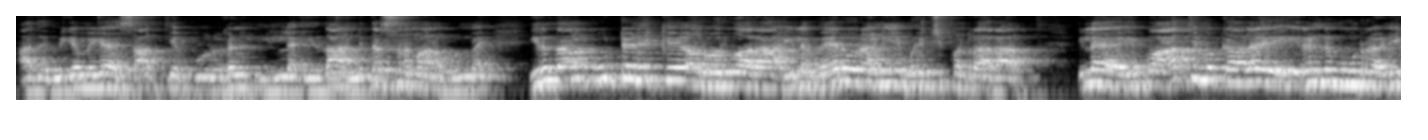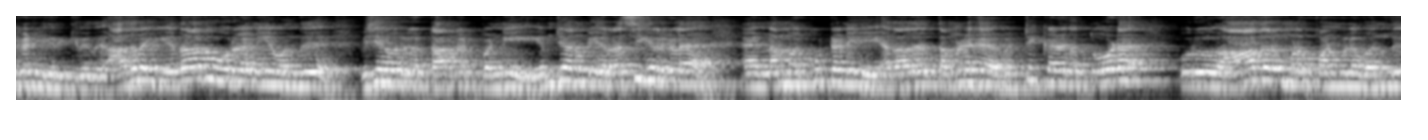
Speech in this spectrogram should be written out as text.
அது மிக மிக சாத்தியக்கூறுகள் இல்லை. இதுதான் நிதர்சனமான உண்மை. இருந்தாலும் கூட்டணிக்கு அவர் வருவாரா? இல்லை வேற ஒரு அணியை முயற்சி பண்ணுறாரா இல்லை இப்போ அதிமுகவில் இரண்டு மூன்று அணிகள் இருக்கிறது. அதில் ஏதாவது ஒரு அணியை வந்து விஜய் அவர்கள் டார்கெட் பண்ணி எம்ஜிஆருடைய ரசிகர்களை நம்ம கூட்டணி அதாவது தமிழக வெற்றி கழகத்தோட ஒரு ஆதரவு மனப்பான்மையில் வந்து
